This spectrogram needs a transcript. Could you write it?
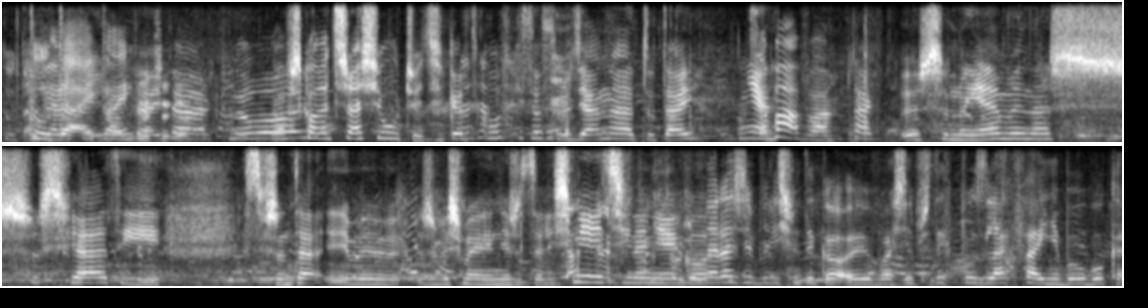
Tutaj. tutaj. Dlaczego? Tak, no bo No w szkole trzeba się uczyć. kartkówki są słodziane, a tutaj nie. Zabawa. Tak, szanujemy nasz świat i sprzątamy, żebyśmy nie rzucali śmieci na niego. Na razie byliśmy tylko y, właśnie przy tych puzzlach. Fajnie było, bo ka-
